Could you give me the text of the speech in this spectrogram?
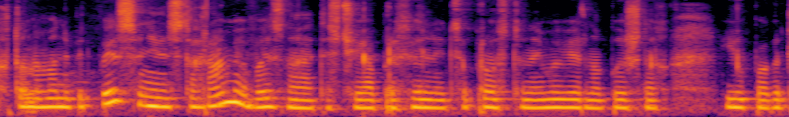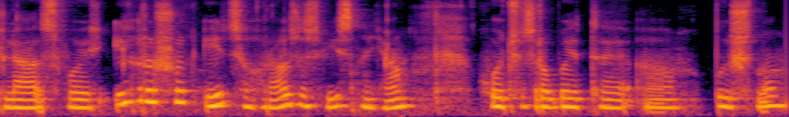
хто на мене підписані в інстаграмі, ви знаєте, що я прихильниця просто неймовірно пишних юбок для своїх іграшок. І цього разу, звісно, я хочу зробити е, пишну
